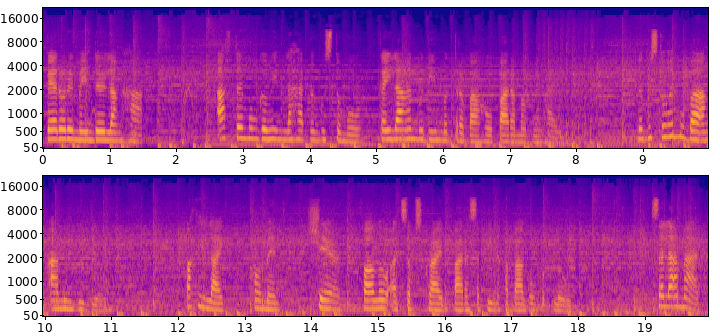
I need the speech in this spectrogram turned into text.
Pero reminder lang ha, after mong gawin lahat ng gusto mo, kailangan mo din magtrabaho para mabuhay. Nagustuhan mo ba ang aming video? Paki-like, comment, share, follow at subscribe para sa pinakabagong upload. Salamat!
